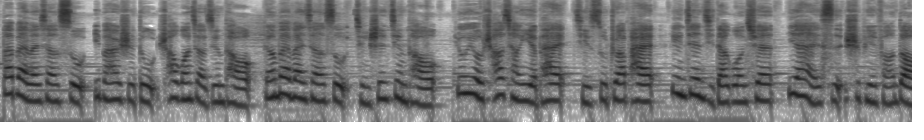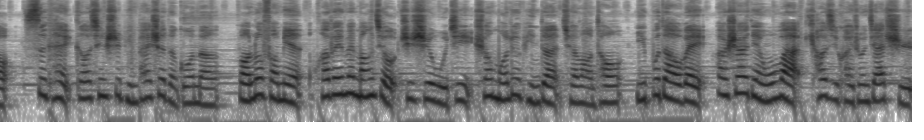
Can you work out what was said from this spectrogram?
八百万像素一百二十度超广角镜头、两百万像素景深镜头，拥有超强夜拍、极速抓拍、硬件级大光圈、EIS 视频防抖、四 K 高清视频拍摄等功能。网络方面，华为 Mate 芒九支持五 G 双模六频段全网通，一步到位，二十二点五瓦超级快充加持，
